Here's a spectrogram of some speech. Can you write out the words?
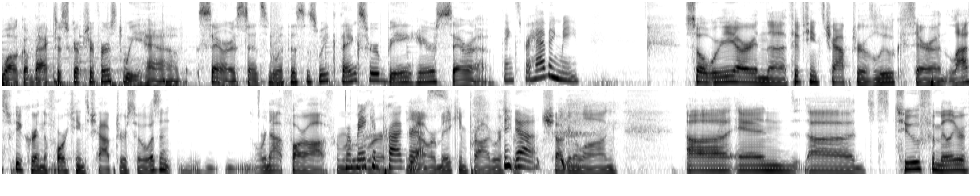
Welcome back to Scripture First. We have Sarah Stenson with us this week. Thanks for being here, Sarah. Thanks for having me. So we are in the 15th chapter of Luke, Sarah. Last week we are in the 14th chapter, so it wasn't, we're not far off. We're, we're making progress. Yeah, we're making progress. We're yeah. chugging along. Uh, and uh, two familiar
